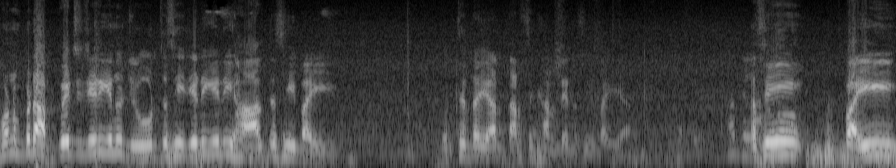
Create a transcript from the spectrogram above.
ਹੁਣ ਬੁਢਾਪੇ 'ਚ ਜਿਹੜੀ ਇਹਨੂੰ ਜ਼ਰੂਰਤ ਸੀ, ਜਿਹੜੀ ਇਹਦੀ ਹਾਲਤ ਸੀ ਬਾਈ, ਉੱਥੇ ਤਾਂ ਯਾਰ ਤਰਸ ਖਾਂਦੇ ਤੁਸੀਂ ਬਾਈ ਯਾਰ। ਅਸੀਂ ਭਾਈ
